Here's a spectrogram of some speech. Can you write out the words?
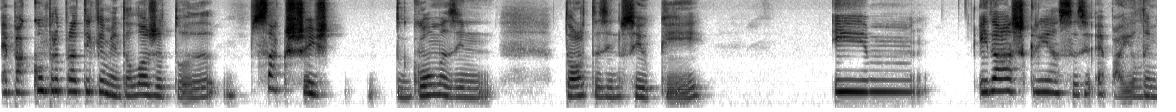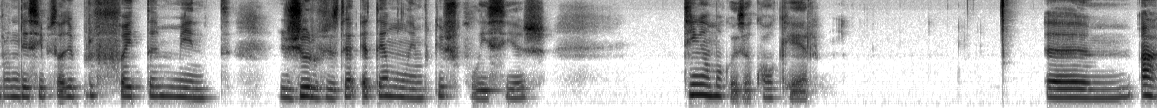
É pá, compra praticamente a loja toda, sacos cheios de gomas e tortas e não sei o quê. E, e dá às crianças. Epá, eu lembro-me desse episódio perfeitamente. Juro-vos, até, até me lembro que os polícias tinham uma coisa qualquer. Um, ah,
